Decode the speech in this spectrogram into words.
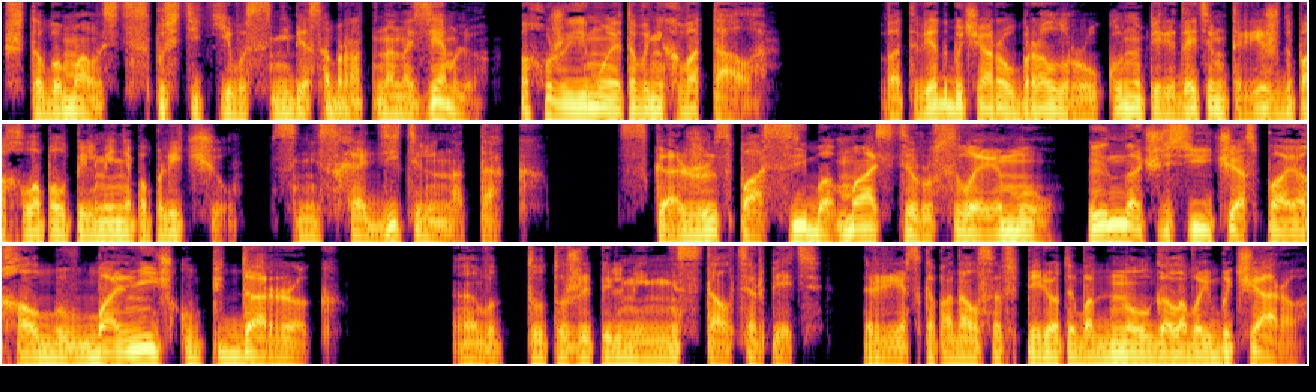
чтобы малость спустить его с небес обратно на землю. Похоже, ему этого не хватало. В ответ бычара убрал руку, но перед этим трижды похлопал пельменя по плечу. Снисходительно так. «Скажи спасибо мастеру своему!» Иначе сейчас поехал бы в больничку, пидорок. А вот тут уже пельмень не стал терпеть. Резко подался вперед и боднул головой бычару.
